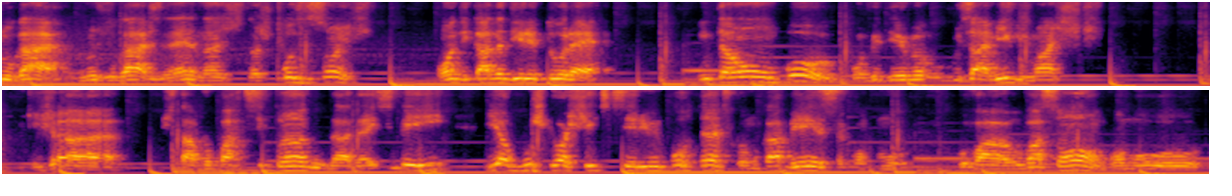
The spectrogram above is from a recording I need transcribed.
lugar, nos lugares, né? nas, nas posições onde cada diretor é. Então, pô, convidei os amigos mais que já estavam participando da, da SPI e alguns que eu achei que seriam importantes, como Cabeça, como o Vasson, como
